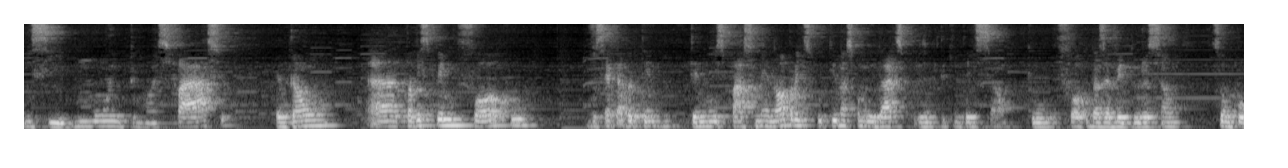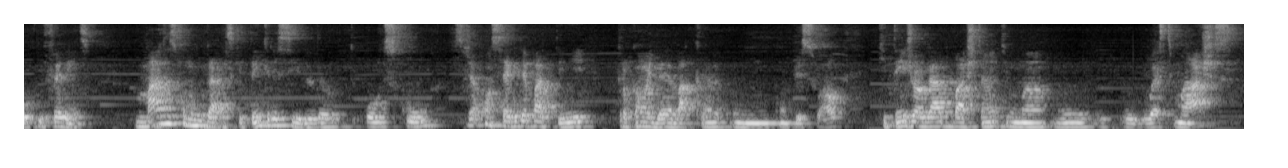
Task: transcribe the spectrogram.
em si muito mais fácil. Então, talvez pelo foco você acaba tendo, tendo um espaço menor para discutir nas comunidades, por exemplo, de quinta edição, que o foco das aventuras são, são um pouco diferentes. Mas as comunidades que têm crescido do, old school, você já consegue debater, trocar uma ideia bacana com, com o pessoal que tem jogado bastante uma, um, o West Marches,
